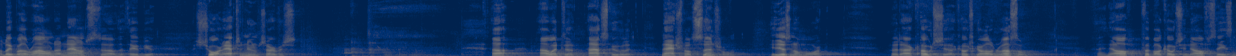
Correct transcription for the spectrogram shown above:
I believe Brother Ronald announced uh, that there would be a short afternoon service. Uh, I went to high school at Nashville Central. It is no more. But our coach, uh, Coach Garland Russell, and the off, football coach in the off season,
